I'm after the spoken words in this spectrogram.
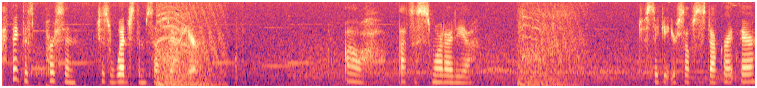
I think this person just wedged themselves down here. Oh, that's a smart idea Just to get yourself stuck right there.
